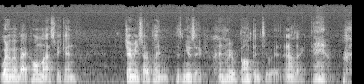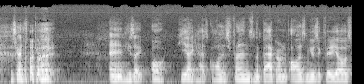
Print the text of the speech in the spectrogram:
when I went back home last weekend, Jeremy started playing his music, and we were bumping to it, and I was like, "Damn, this guy's good." and he's like, "Oh, he like has all his friends in the background of all his music videos.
